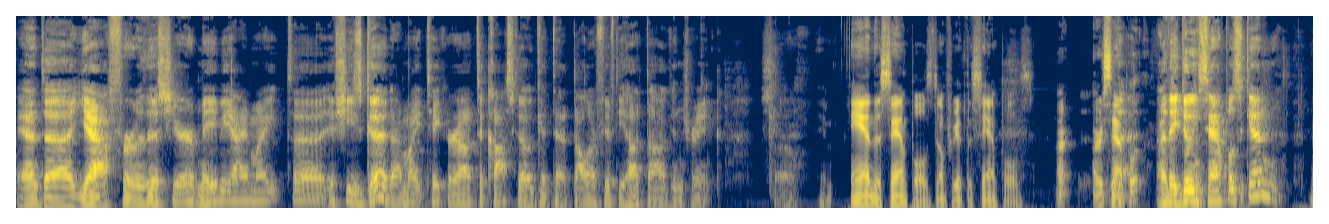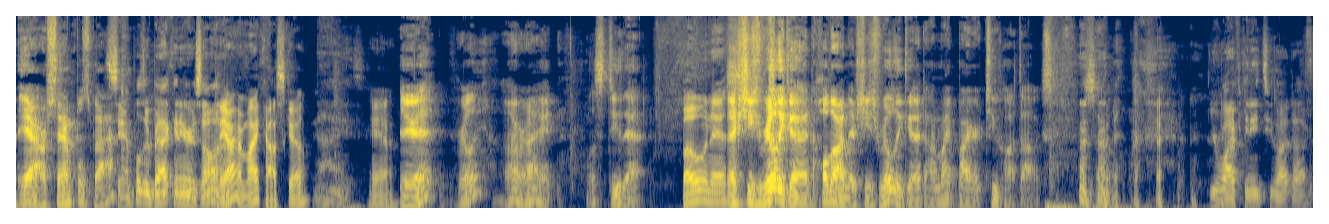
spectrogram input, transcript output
And uh, yeah, for this year, maybe I might, uh, if she's good, I might take her out to Costco, get that dollar fifty hot dog and drink. So and the samples. Don't forget the samples. Our, our sample? Are they doing samples again? Yeah, our samples back. Samples are back in Arizona. They are at my Costco. Nice. Yeah. Yeah. Really? All right. Let's do that. Bonus. If she's really good, hold on. If she's really good, I might buy her two hot dogs. So. Your wife can eat two hot dogs.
